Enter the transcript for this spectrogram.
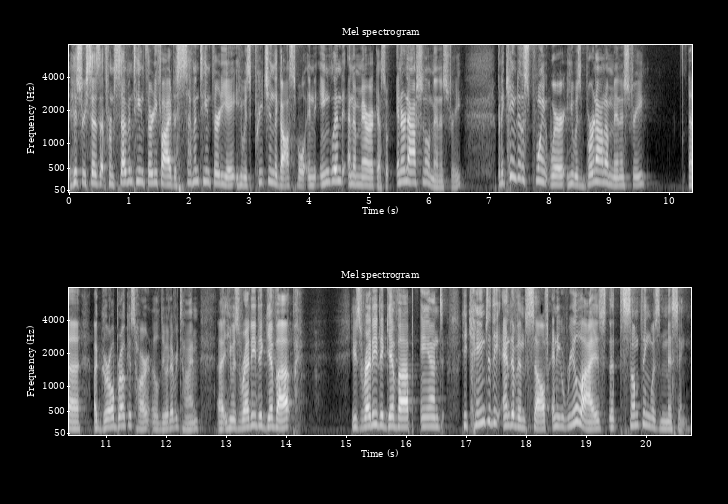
history says that from 1735 to 1738, he was preaching the gospel in England and America, so international ministry. But he came to this point where he was burnt out on ministry. Uh, a girl broke his heart. It'll do it every time. Uh, he was ready to give up. He was ready to give up, and he came to the end of himself, and he realized that something was missing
